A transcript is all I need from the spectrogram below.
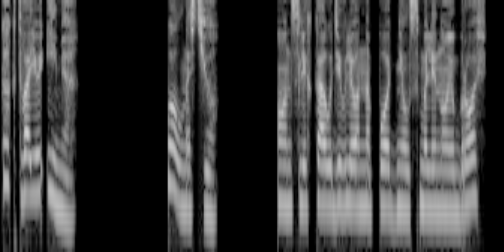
"Как твое имя?" Полностью. Он слегка удивленно поднял смоляную бровь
